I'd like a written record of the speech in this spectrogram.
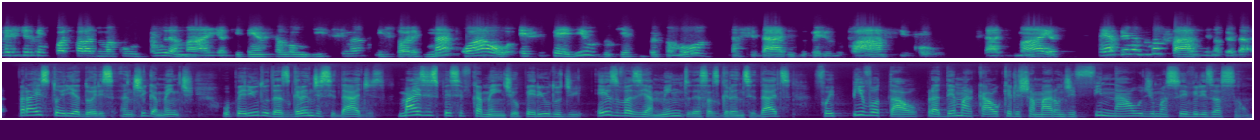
Nesse sentido que a gente pode falar de uma cultura maia que tem essa longuíssima história, na qual esse período que é super famoso, das cidades do período clássico, cidades maias, é apenas uma fase, na verdade. Para historiadores, antigamente, o período das grandes cidades, mais especificamente o período de esvaziamento dessas grandes cidades, foi pivotal para demarcar o que eles chamaram de final de uma civilização.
